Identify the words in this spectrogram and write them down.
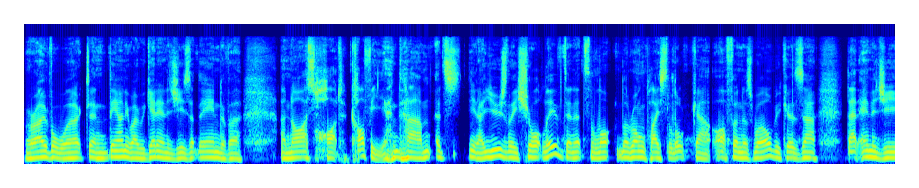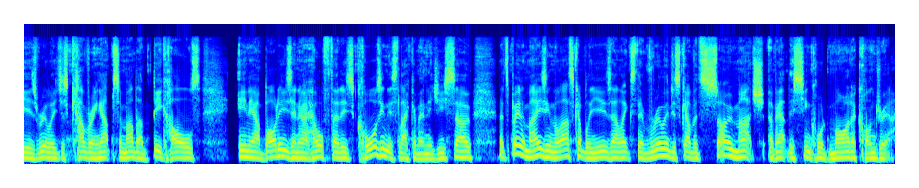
we're overworked, and the only way we get energy is at the end of a, a nice hot coffee. And um, it's you know usually short lived, and it's the, lo- the wrong place to look uh, often as well because uh, that energy is really just covering up some other big holes in our bodies and our health that is causing this lack of energy. So it's been amazing the last couple of years, Alex. They've really discovered so much about this thing called mitochondria.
